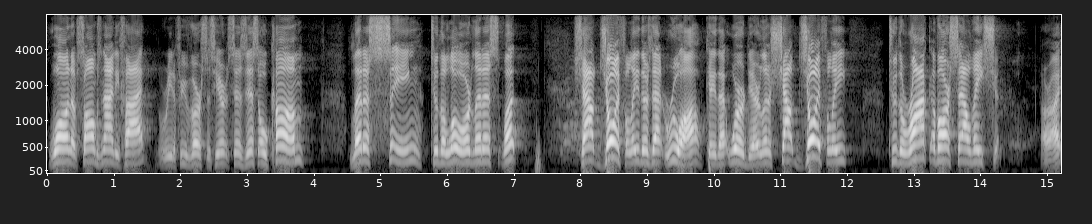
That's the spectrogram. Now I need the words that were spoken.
1 of Psalms 95. We'll read a few verses here. It says this, "Oh come, let us sing to the Lord. Let us what? Shout joyfully. There's that ruah, okay, that word there. Let us shout joyfully to the rock of our salvation. All right?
